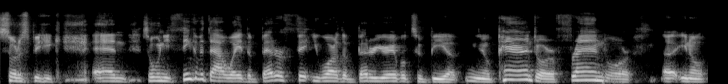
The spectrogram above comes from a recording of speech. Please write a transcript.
so to speak. And so when you think of it that way, the better fit you are, the better you're able to be a you know parent or a friend or uh, you know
